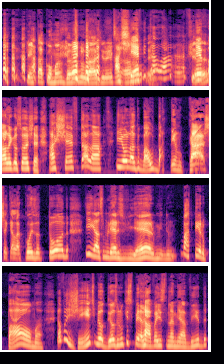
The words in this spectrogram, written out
Quem tá comandando lá a direção. A chefe tá é lá. É, ele fala que eu sou a chefe. A chefe tá lá. E eu lá do baú, batendo caixa, aquela coisa toda. E as mulheres vieram, menino, bateram palma. Eu falei, gente, meu Deus, eu nunca esperava isso na minha vida.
